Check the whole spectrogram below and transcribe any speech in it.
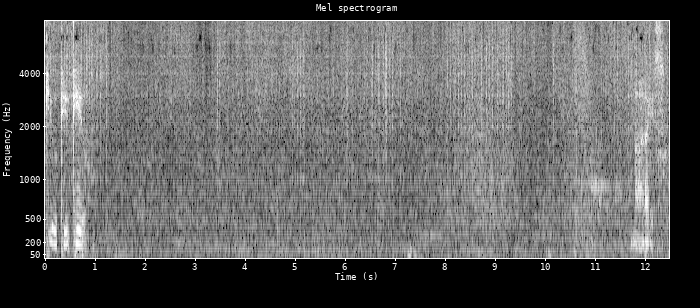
Kill, kill, kill. Nice.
